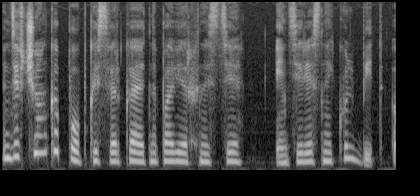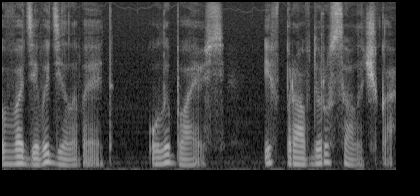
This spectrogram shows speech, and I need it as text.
Девчонка попкой сверкает на поверхности, интересный кульбит в воде выделывает. Улыбаюсь. И вправду русалочка.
